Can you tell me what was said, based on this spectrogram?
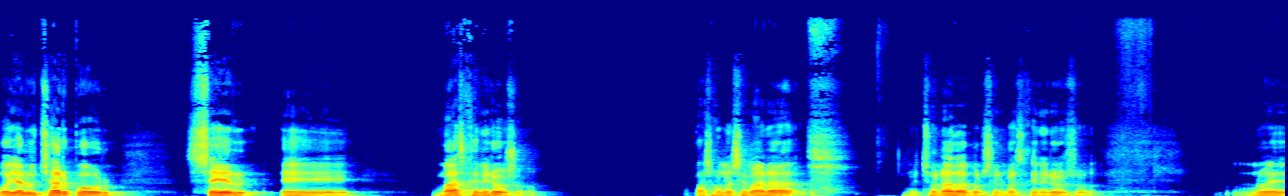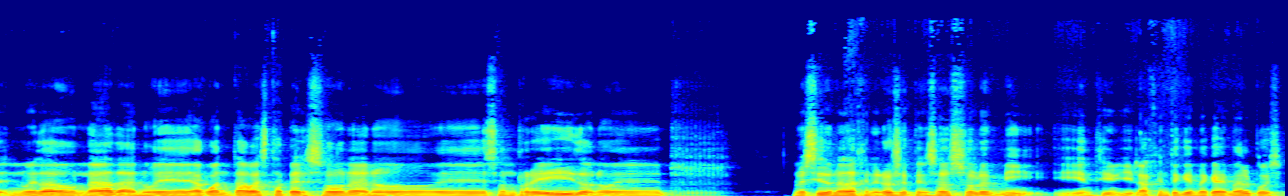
voy a luchar por ser eh, más generoso. Pasa una semana, no he hecho nada por ser más generoso. No he, dado nada, no he aguantado a esta persona, no he sonreído, no he, no he sido nada generoso, he pensado solo en mí y, en, y la gente que me cae mal, pues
